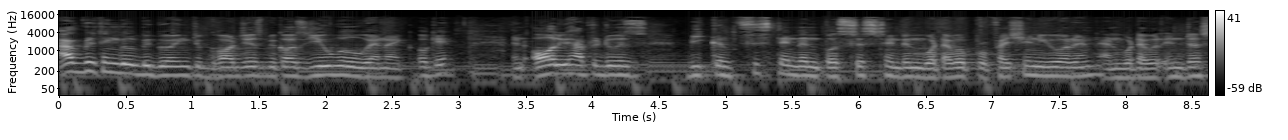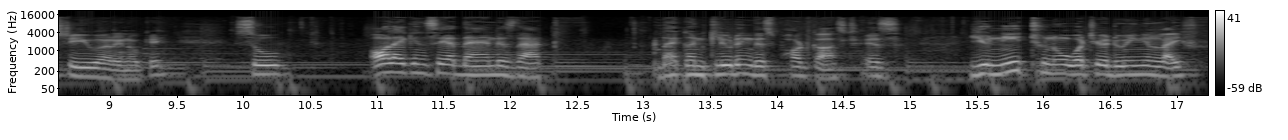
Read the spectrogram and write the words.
everything will be going to gorgeous because you will win. Okay, and all you have to do is be consistent and persistent in whatever profession you are in and whatever industry you are in okay? So all i can say at the end is that by concluding this podcast is you need to know what you're doing in life.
